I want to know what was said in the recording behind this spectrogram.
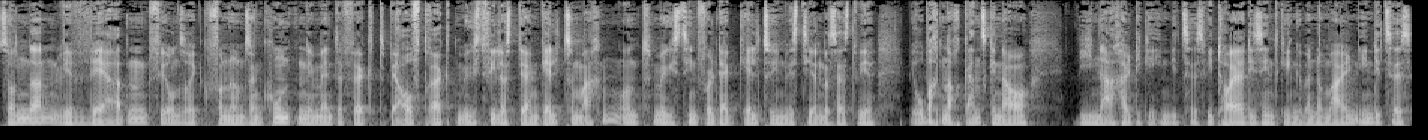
sondern wir werden für unsere, von unseren Kunden im Endeffekt beauftragt, möglichst viel aus deren Geld zu machen und möglichst sinnvoll der Geld zu investieren. Das heißt, wir beobachten auch ganz genau, wie nachhaltige Indizes, wie teuer die sind gegenüber normalen Indizes.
